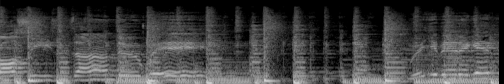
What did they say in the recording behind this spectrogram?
baseball season's underway. Well, you better get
